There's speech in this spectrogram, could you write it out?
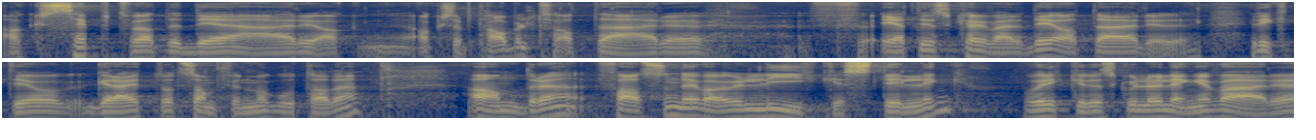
aksept for at det er akseptabelt, at det er eh, etisk høyverdig, og at det er eh, riktig og greit, og at samfunnet må godta det. Andre fasen det var jo likestilling, hvor ikke det skulle lenger være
